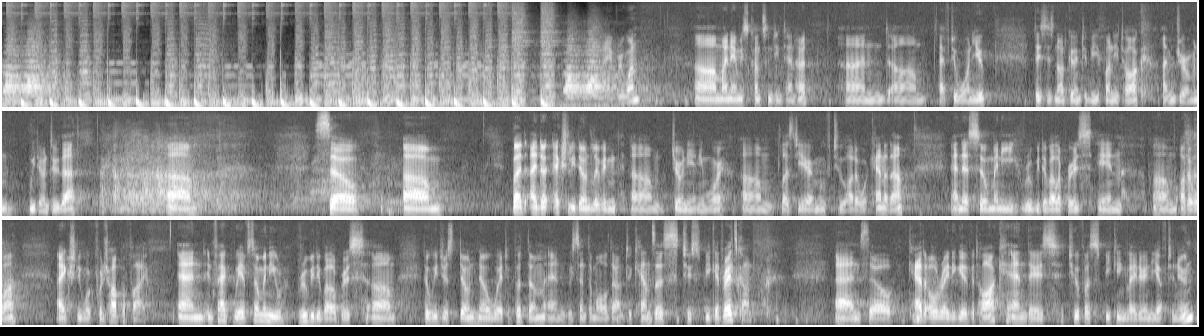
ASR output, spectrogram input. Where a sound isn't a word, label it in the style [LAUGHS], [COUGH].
Hi everyone. Uh, my name is Konstantin Tennhard and um, I have to warn you, this is not going to be a funny talk. I'm German, we don't do that. [LAUGHS] um, so, um, but I don't, actually don't live in um, Germany anymore. Um, last year I moved to Ottawa, Canada, and there's so many Ruby developers in um, Ottawa, I actually work for Shopify. And in fact, we have so many Ruby developers um, that we just don't know where to put them, and we sent them all down to Kansas to speak at RailsConf. [LAUGHS] And so Kat already gave a talk, and there's two of us speaking later in the afternoon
